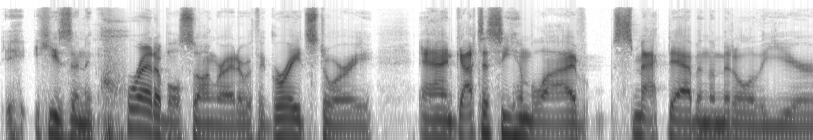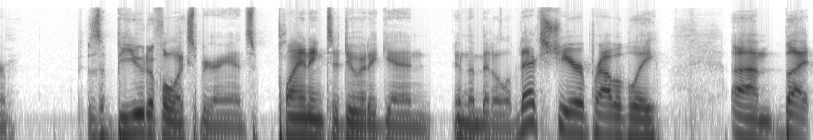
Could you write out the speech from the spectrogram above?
he's an incredible songwriter with a great story. And got to see him live smack dab in the middle of the year. It was a beautiful experience. Planning to do it again in the middle of next year, probably. Um, but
